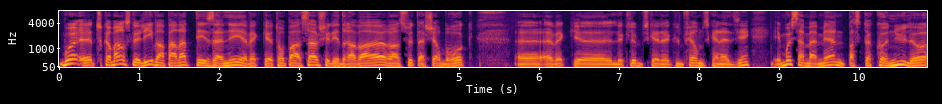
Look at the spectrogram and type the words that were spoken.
Moi, euh, tu commences le livre en parlant de tes années avec euh, ton passage chez les Draveurs, ensuite à Sherbrooke euh, avec euh, le club du Cana- club ferme du Canadien. Et moi, ça m'amène parce que tu as connu là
